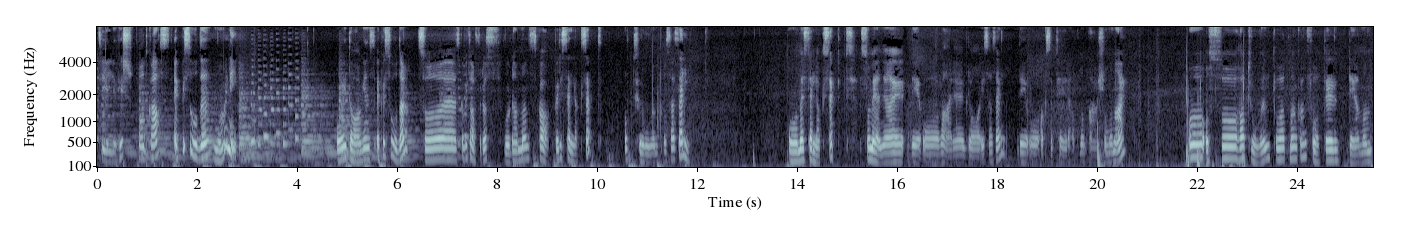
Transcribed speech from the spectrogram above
til Hysj podkast episode nummer ni. Og i dagens episode så skal vi ta for oss hvordan man skaper selvaksept og troen på seg selv. Og med selvaksept så mener jeg det å være glad i seg selv. Det å akseptere at man er som man er. Og også ha troen på at man kan få til det man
